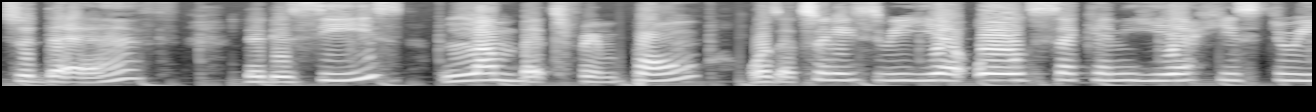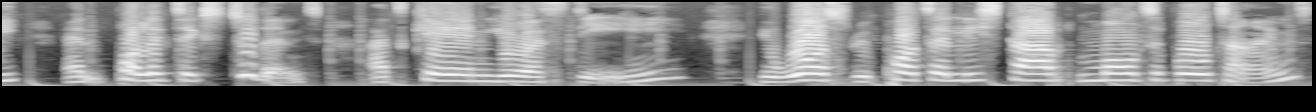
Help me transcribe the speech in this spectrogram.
to death. The deceased, Lambert Frimpong, was a 23 year old second year history and politics student at KNUST. He was reportedly stabbed multiple times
